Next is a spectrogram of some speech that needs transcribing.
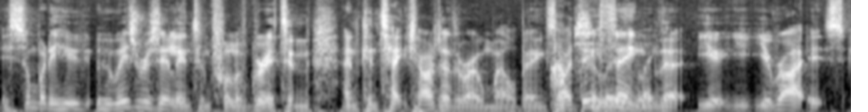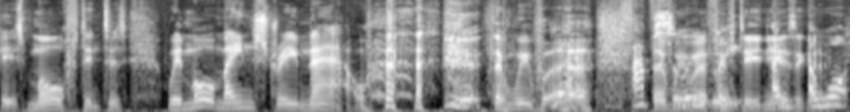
is somebody who, who is resilient and full of grit and, and can take charge of their own well-being. So Absolutely. I do think that you, you, are right. It's it's morphed into we're more mainstream now than we were yeah, than we were 15 years and, ago. And what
